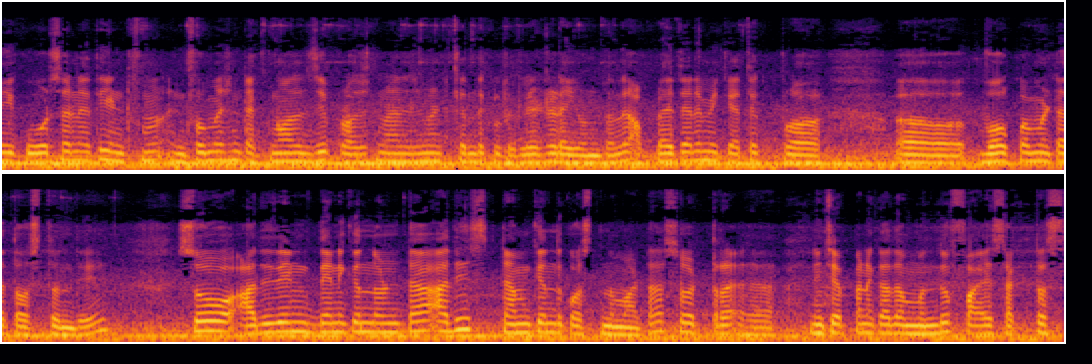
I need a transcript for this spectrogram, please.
మీ కోర్స్ అనేది ఇన్ఫర్మ ఇన్ఫర్మేషన్ టెక్నాలజీ ప్రాజెక్ట్ మేనేజ్మెంట్ కింద రిలేటెడ్ అయి ఉంటుంది. అప్పుడైతేనే మీకు అయితే వర్క్ పర్మిట్ అయితే వస్తుంది. సో అది దేని దేని కింద ఉంటే అది స్టెమ్ కిందకి వస్తుంది అనమాట సో ట్ర నేను చెప్పాను కదా ముందు ఫైవ్ సెక్టర్స్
